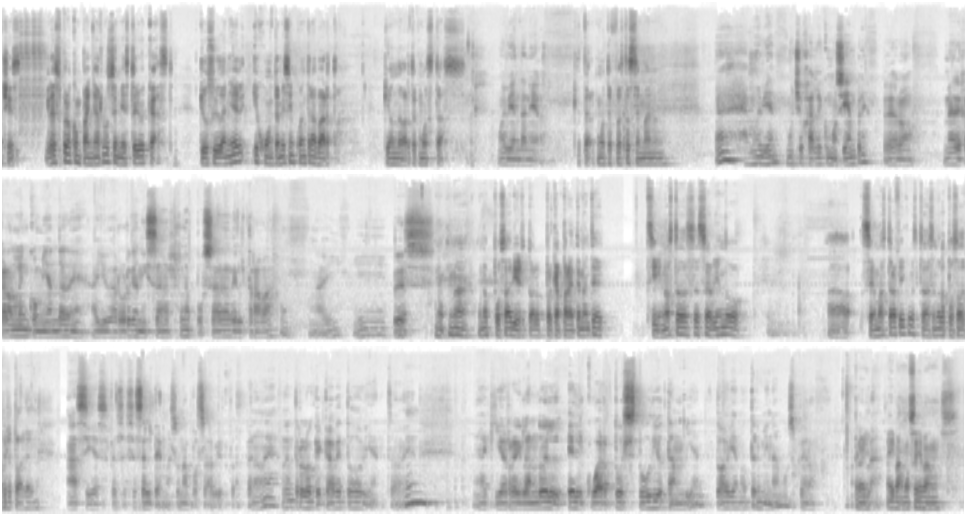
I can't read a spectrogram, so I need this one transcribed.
Buenas noches, gracias por acompañarnos en Misterio Cast. Yo soy Daniel y junto a mí se encuentra Barto. ¿Qué onda, Barto? ¿Cómo estás? Muy bien, Daniel. ¿Qué tal? ¿Cómo te fue esta semana? Eh, muy bien, mucho jale como siempre, pero me dejaron la encomienda de ayudar a organizar la posada del trabajo ahí y pues... Una, una posada virtual, porque aparentemente si no estás sabiendo a ser más tráfico, estás haciendo las posadas virtuales. Así es, pues ese es el tema, es una posada virtual. Pero eh, dentro de lo que cabe todo bien, mm. Aquí arreglando el, el, cuarto estudio también. Todavía no terminamos, pero... Ahí, ahí, vamos, ahí vamos.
